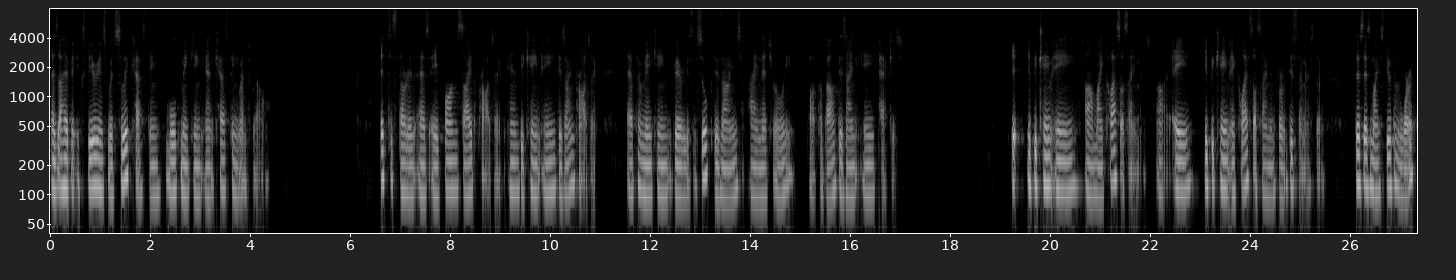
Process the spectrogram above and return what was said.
As I have experience with slip casting, mold making, and casting went well. It started as a fun side project and became a design project. After making various soap designs, I naturally thought about designing a package. It, it became a uh, my class assignment. Uh, a it became a class assignment for this semester. This is my student work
